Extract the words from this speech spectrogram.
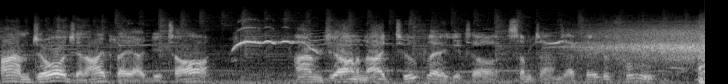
I'm George and I play a guitar. I'm John and I too play a guitar. Sometimes I play the fool.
